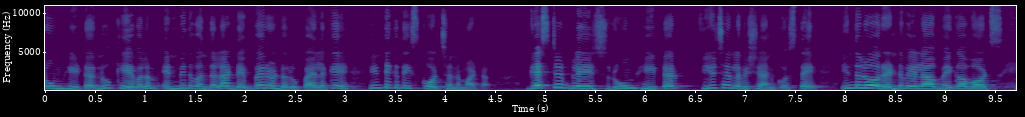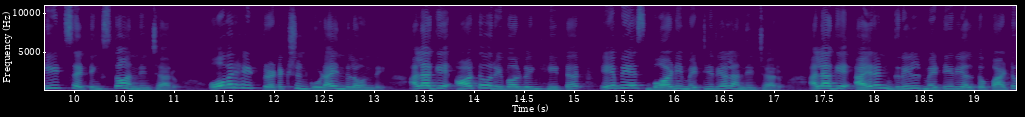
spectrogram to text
రూమ్ హీటర్ను కేవలం ఎనిమిది వందల డెబ్బై రెండు రూపాయలకే ఇంటికి తీసుకోవచ్చు అన్నమాట గెస్టెడ్ బ్లేజ్ రూమ్ హీటర్ ఫ్యూచర్ల విషయానికి వస్తే ఇందులో రెండు వేల మెగావాట్స్ హీట్ సెట్టింగ్స్తో అందించారు. ఓవర్ హీట్ ప్రొటెక్షన్ కూడా ఇందులో ఉంది. అలాగే auto revolving heater ABS body material అందించారు. అలాగే ఐరన్ గ్రిల్ మెటీరియల్తో పాటు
